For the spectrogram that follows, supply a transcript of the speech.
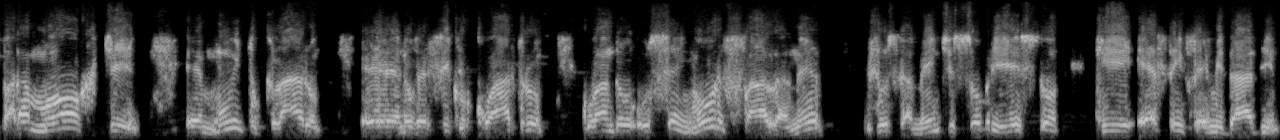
para a morte. É muito claro é, no versículo 4, quando o Senhor fala, né, justamente sobre isto, que esta enfermidade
